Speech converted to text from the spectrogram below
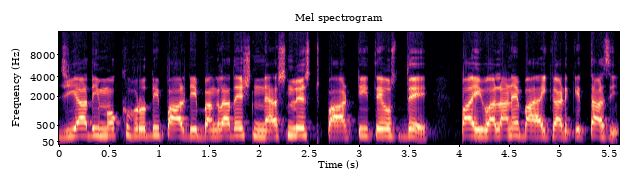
ਜੀਆ ਦੀ ਮੁੱਖ ਵਿਰੋਧੀ ਪਾਰਟੀ ਬੰਗਲਾਦੇਸ਼ ਨੈਸ਼ਨਲਿਸਟ ਪਾਰਟੀ ਤੇ ਉਸ ਦੇ ਭਾਈਵਾਲਾ ਨੇ ਬਾਈਕਾਟ ਕੀਤਾ ਸੀ।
